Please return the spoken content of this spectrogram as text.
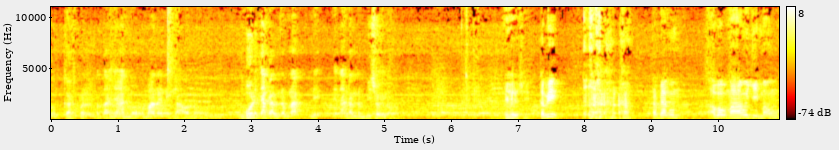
tugas per- pertanyaan mau ke mana ini gak ono Mbok nih tanggal 6 lah, nih, nih tanggal 6 besok ya. Iya sih. Tapi tapi aku apa mau iki mau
